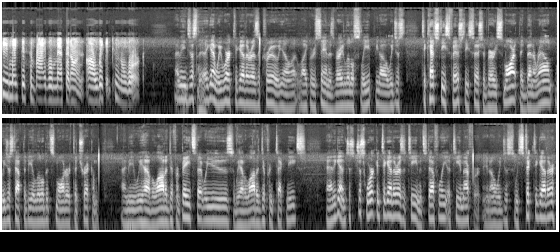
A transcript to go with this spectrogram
to make the survival method on uh, Wicked Tuna work? I mean, just again, we work together as a crew. You know, like we were saying, there's very little sleep. You know, we just to catch these fish. These fish are very smart. They've been around. We just have to be a little bit smarter to trick them. I mean, we have a lot of different baits that we use. We have a lot of different techniques. And again, just just working together as a team. It's definitely a team effort. You know, we just we stick together.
